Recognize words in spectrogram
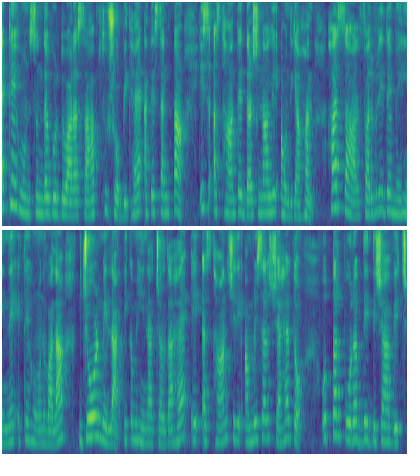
ਇੱਥੇ ਹੁਣ ਸੁੰਦਰ ਗੁਰਦੁਆਰਾ ਸਾਹਿਬ ਸੁਸ਼ੋਭਿਤ ਹੈ ਅਤੇ ਸੰਗਤਾਂ ਇਸ ਅਸਥਾਨ ਤੇ ਦਰਸ਼ਨਾਂ ਲਈ ਆਉਂਦੀਆਂ ਹਨ। ਹਰ ਸਾਲ ਫਰਵਰੀ ਦੇ ਮਹੀਨੇ ਇੱਥੇ ਹੋਣ ਵਾਲਾ ਜੋੜ ਮੇਲਾ ਇੱਕ ਮਹੀਨਾ ਚੱਲਦਾ ਹੈ। ਇਹ ਅਸਥਾਨ ਸ੍ਰੀ ਅੰਮ੍ਰਿਤਸਰ ਸ਼ਹਿਰ ਤੋਂ ਉੱਤਰ ਪੂਰਬ ਦੀ ਦਿਸ਼ਾ ਵਿੱਚ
